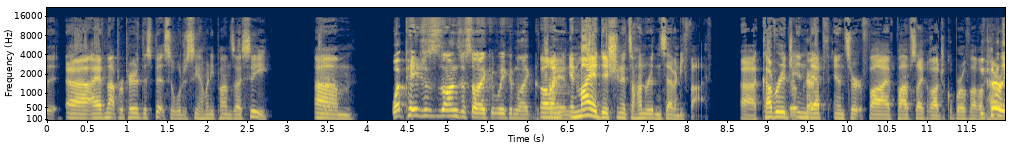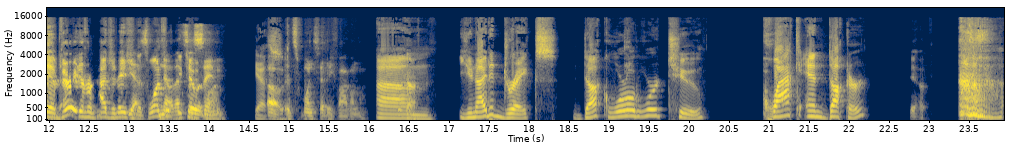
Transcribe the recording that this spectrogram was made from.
uh, I have not prepared this bit, so we'll just see how many puns I see. Um, What page is this on? Just so I can we can like well, try in, and in my edition, it's 175. Uh, coverage Okay. in depth insert five pop psychological profile. you clearly Howard have very different pagination. Yes, it's no, one that's fifty two. the same. yes. Oh, it's 175 on them. Um, United Drakes, Duck World War II, Quack and Ducker. Yeah.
